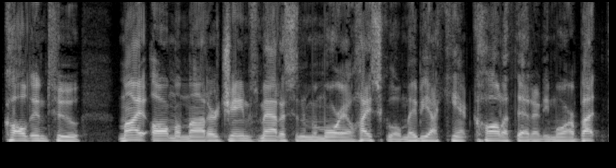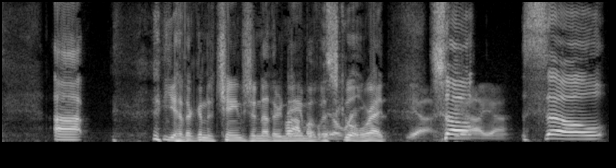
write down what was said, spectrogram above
called into my alma mater, James Madison Memorial High School. Maybe I can't call it that anymore, but uh, yeah, they're going to change another name of Probably a school, a right? Yeah. So yeah, yeah. so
